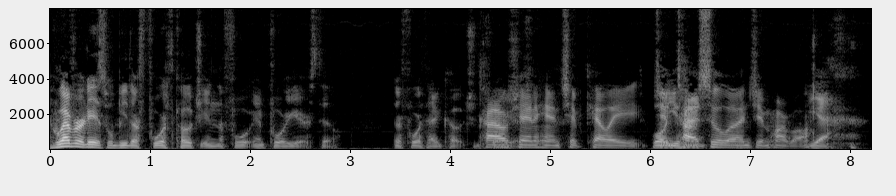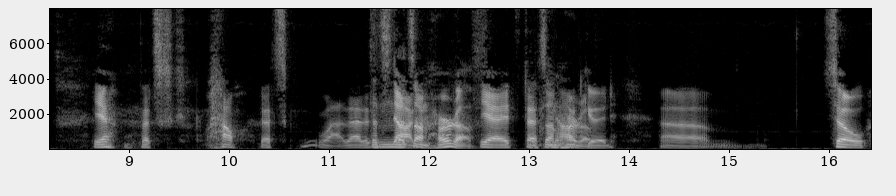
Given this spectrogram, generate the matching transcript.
whoever it is will be their fourth coach in the four in four years too. Their fourth head coach. Kyle. Shanahan, Chip Kelly, Well, Jim you had- Tomsula, and Jim Harbaugh. Yeah, Yeah, that's wow. That's wow. That is that's not that's unheard of. Yeah, it's that's, That's unheard not of. good. Um, so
